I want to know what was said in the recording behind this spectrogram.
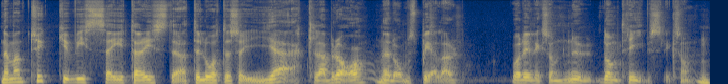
när man tycker vissa gitarrister att det låter så jäkla bra när de spelar. Och det är liksom nu, de trivs liksom.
